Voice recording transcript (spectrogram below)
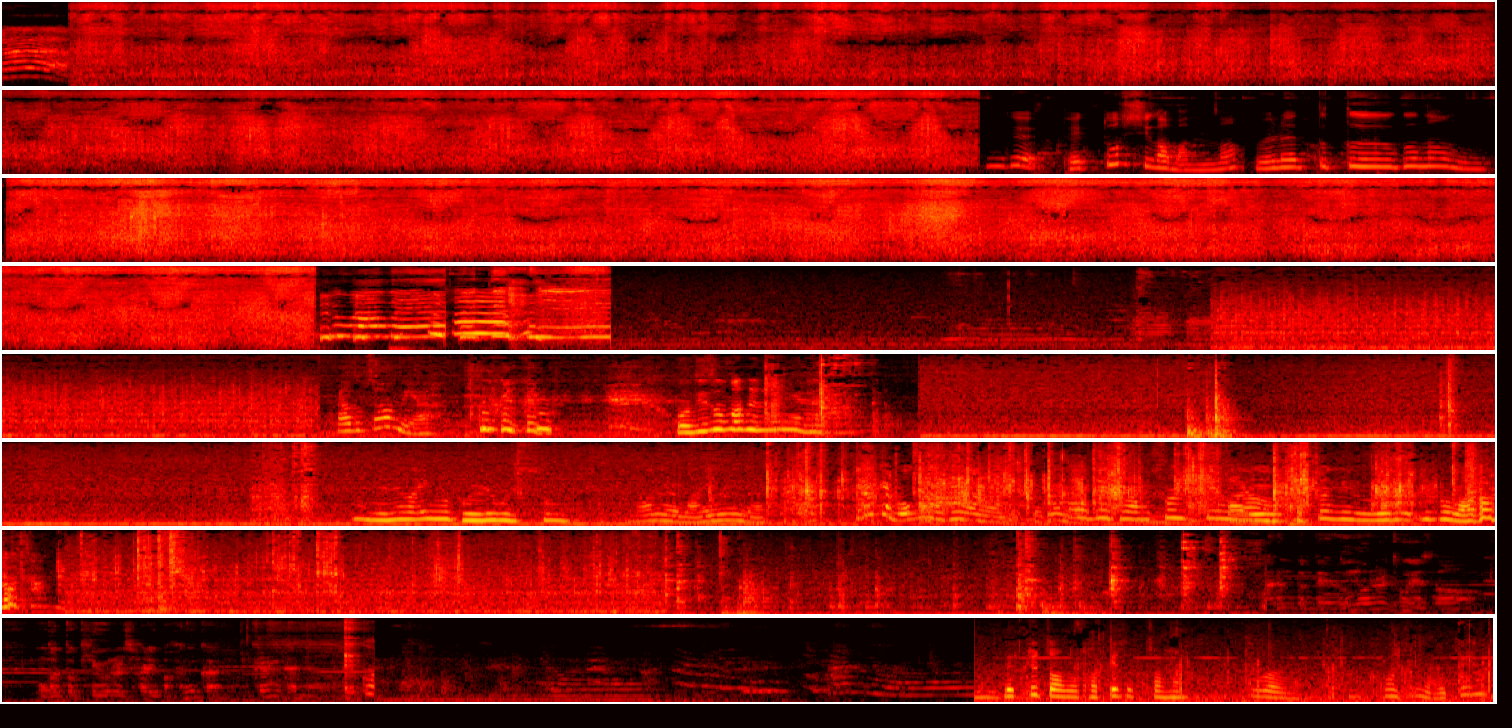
이게 백도씨가 맞나? 왜 이래 뜨뜨근한 처음이야. 어디서 봤는데? 아, 얘네가 입을 벌리고 있어. 마늘 많이 넣는 것 같아. 이렇게 먹으면 그냥 그거네. 여기 그냥 손 띄우면 갑자기 왜 입을 와다다다. 맥주잔으로 다 깨졌잖아. 뭐야. 그건 좀 얇게 했어.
